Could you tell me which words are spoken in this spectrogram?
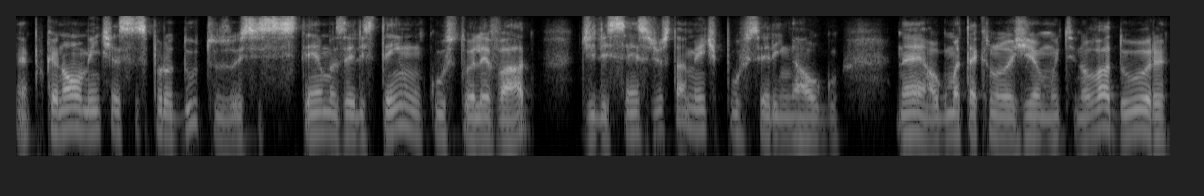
né, porque normalmente esses produtos, esses sistemas, eles têm um custo elevado de licença justamente por serem algo, né, alguma tecnologia muito inovadora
